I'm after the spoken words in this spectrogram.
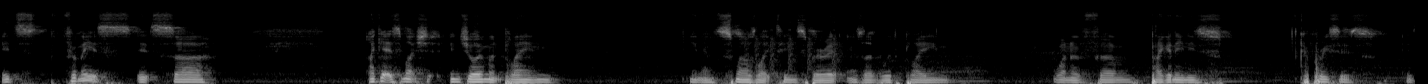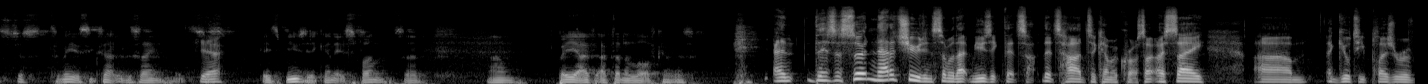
it's for me, it's it's. Uh, I get as much enjoyment playing, you know, "Smells Like Teen Spirit" as I would playing one of um, Paganini's Caprices. It's just to me, it's exactly the same. It's Yeah. just- it's music and it's fun. So, um, but yeah, I've I've done a lot of covers. and there's a certain attitude in some of that music that's that's hard to come across. I, I say um, a guilty pleasure of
